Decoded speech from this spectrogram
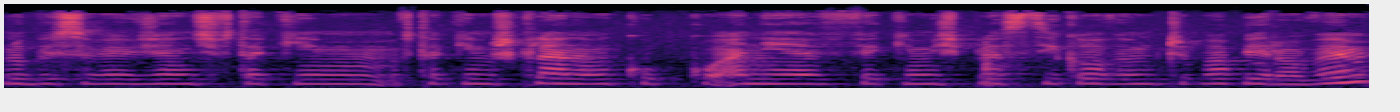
lubię sobie wziąć w takim, w takim szklanym kubku, a nie w jakimś plastikowym czy papierowym.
